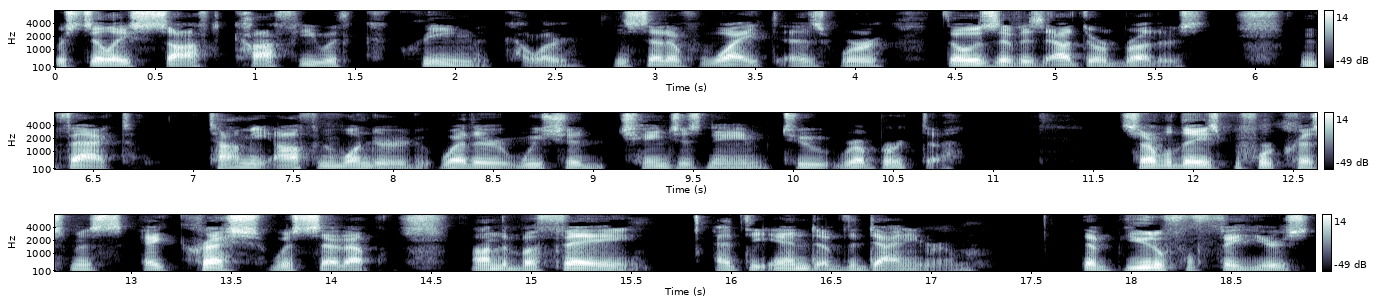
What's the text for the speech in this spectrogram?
were still a soft coffee with cream color, instead of white as were those of his outdoor brothers. In fact, Tommy often wondered whether we should change his name to Roberta. Several days before Christmas, a creche was set up on the buffet at the end of the dining room. The beautiful figures,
